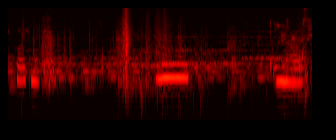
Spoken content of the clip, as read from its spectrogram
spare ich noch. Lu. Nice.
